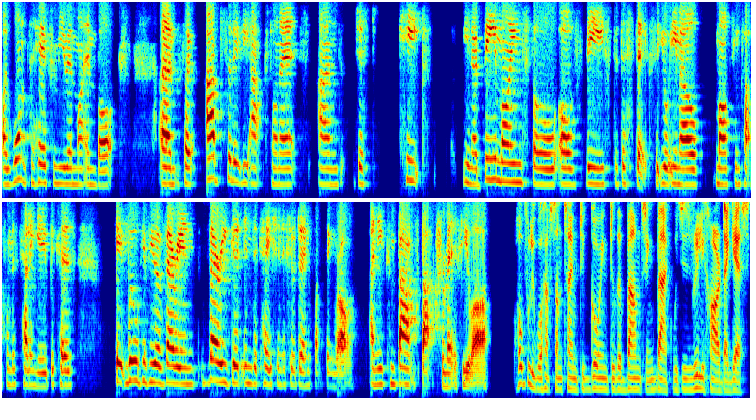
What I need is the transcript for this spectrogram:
i want to hear from you in my inbox um, so absolutely act on it and just keep you know be mindful of the statistics that your email marketing platform is telling you because it will give you a very very good indication if you're doing something wrong and you can bounce back from it if you are hopefully we'll have some time to go into the bouncing back, which is really hard, I guess,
